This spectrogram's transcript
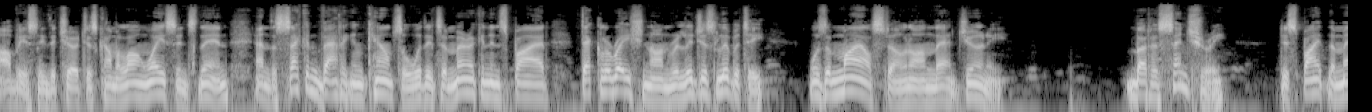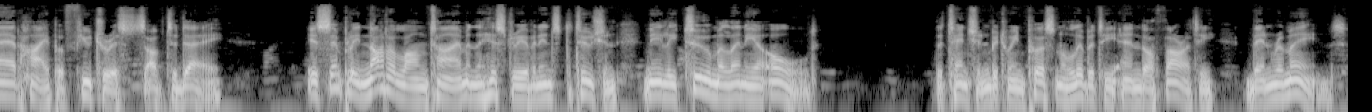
Obviously, the Church has come a long way since then, and the Second Vatican Council, with its American inspired Declaration on Religious Liberty, was a milestone on that journey. But a century, despite the mad hype of futurists of today, is simply not a long time in the history of an institution nearly two millennia old. The tension between personal liberty and authority then remains.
